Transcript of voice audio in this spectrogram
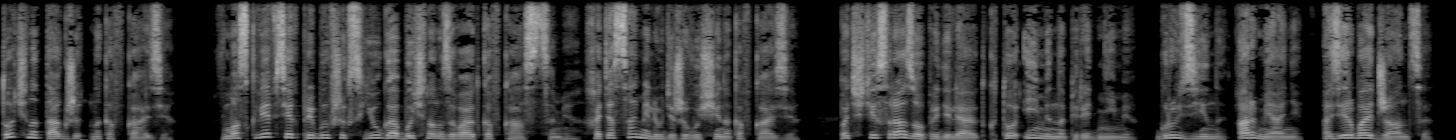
Точно так же на Кавказе. В Москве всех прибывших с юга обычно называют кавказцами, хотя сами люди, живущие на Кавказе, почти сразу определяют, кто именно перед ними – грузины, армяне, азербайджанцы,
